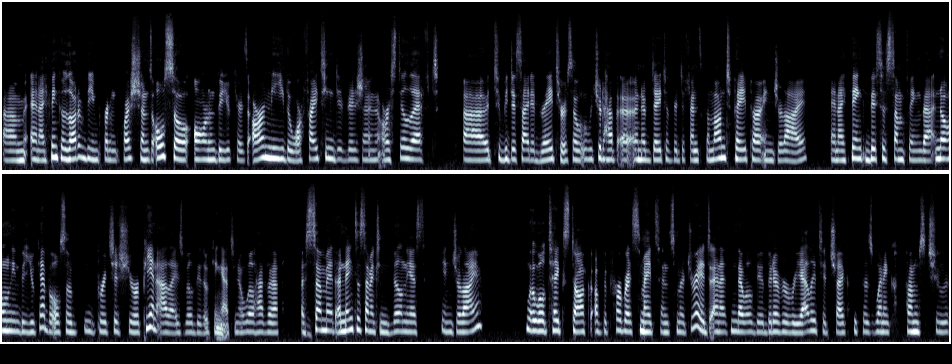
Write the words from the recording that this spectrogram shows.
Um, and I think a lot of the important questions also on the UK's army, the warfighting division, are still left uh, to be decided later. So we should have a, an update of the Defense Command paper in July. And I think this is something that not only in the UK, but also British European allies will be looking at. You know, we'll have a, a summit, a NATO summit in Vilnius in July, where we'll take stock of the progress made since Madrid. And I think that will be a bit of a reality check because when it comes to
